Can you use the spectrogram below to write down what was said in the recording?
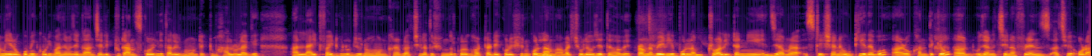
আমি এরকমই করি মাঝে মাঝে গান চালিয়ে একটু ডান্স করে নিই তাহলে মনটা একটু ভালো লাগে। আর লাইট ফাইটগুলোর জন্য মন খারাপ লাগছিল এত সুন্দর করে ঘরটা ডেকোরেশন করলাম আবার চলেও যেতে হবে। আমরা বেরিয়ে পড়লাম ট্রলিটা নিয়ে যে আমরা স্টেশনে উঠিয়ে দেবো আর ওখান থেকেও আহ, ওজানের চেনা ফ্রেন্ডস আছে ওরা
